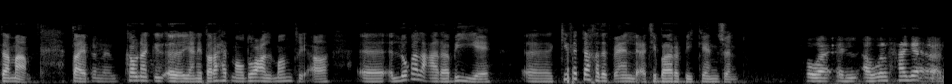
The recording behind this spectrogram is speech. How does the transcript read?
تمام. طيب تمام. كونك يعني طرحت موضوع المنطقة اللغة العربية كيف اتخذت بعين الاعتبار ب Kngine هو أول حاجة آه،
